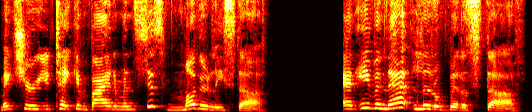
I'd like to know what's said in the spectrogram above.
make sure you're taking vitamins, just motherly stuff. And even that little bit of stuff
